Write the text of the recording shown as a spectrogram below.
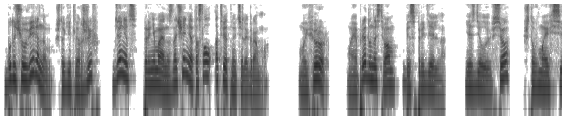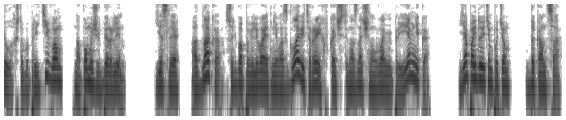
Будучи уверенным, что Гитлер жив, Дёнец, принимая назначение, отослал ответную телеграмму. Мой фюрер, моя преданность вам беспредельна. Я сделаю все, что в моих силах, чтобы прийти вам на помощь в Берлин. Если, однако, судьба повелевает мне возглавить рейх в качестве назначенного вами преемника, я пойду этим путем до конца,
